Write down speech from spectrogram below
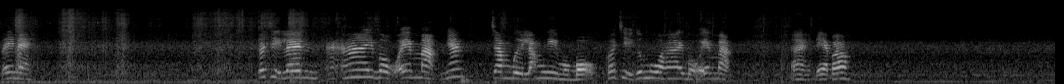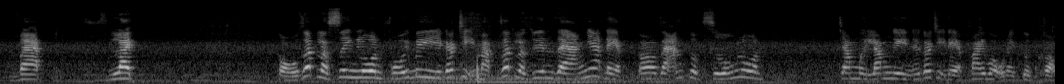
Đây này. Các chị lên à, hai bộ em mặc nhá. 115 nghìn một bộ. Các chị cứ mua hai bộ em mặc. Này, đẹp không? Vạt, Lệch. Cổ rất là xinh luôn. Phối bi các chị mặc rất là duyên dáng nhá. Đẹp co giãn, cực sướng luôn. 115 nghìn thôi các chị đẹp. May bộ này cực khổ,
